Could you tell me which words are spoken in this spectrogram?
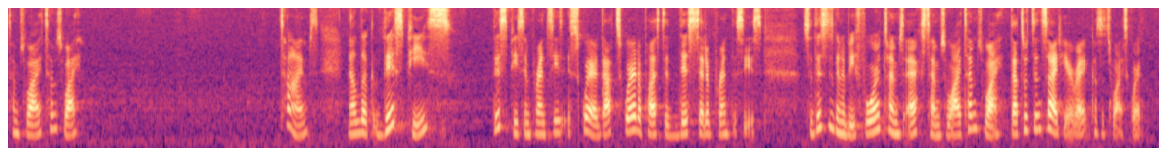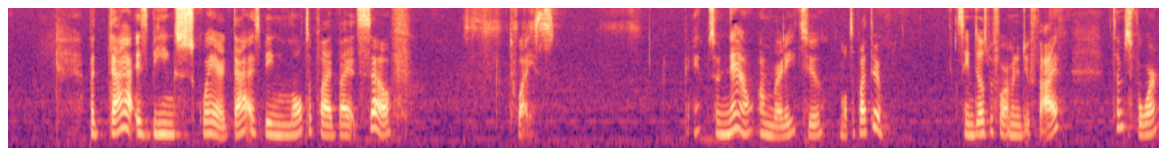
times y times y times. Now look, this piece, this piece in parentheses is squared. That squared applies to this set of parentheses. So this is going to be 4 times x times y times y. That's what's inside here, right? Because it's y squared. But that is being squared. That is being multiplied by itself twice. Okay, so now I'm ready to multiply through. Same deal as before. I'm to do 5 times 4,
